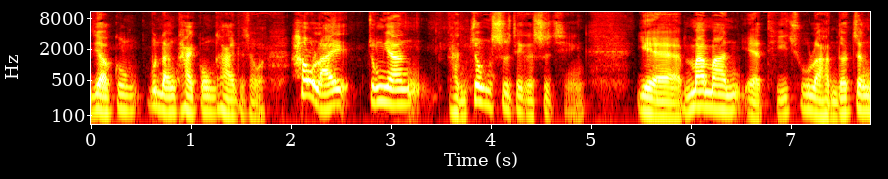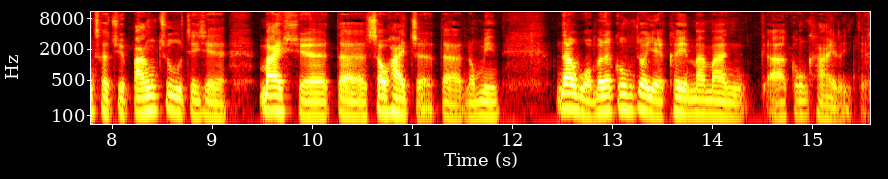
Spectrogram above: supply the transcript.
要公不能太公开的时候。后来中央很重视这个事情，也慢慢也提出了很多政策去帮助这些卖血的受害者的农民。那我们的工作也可以慢慢呃公开了一点。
